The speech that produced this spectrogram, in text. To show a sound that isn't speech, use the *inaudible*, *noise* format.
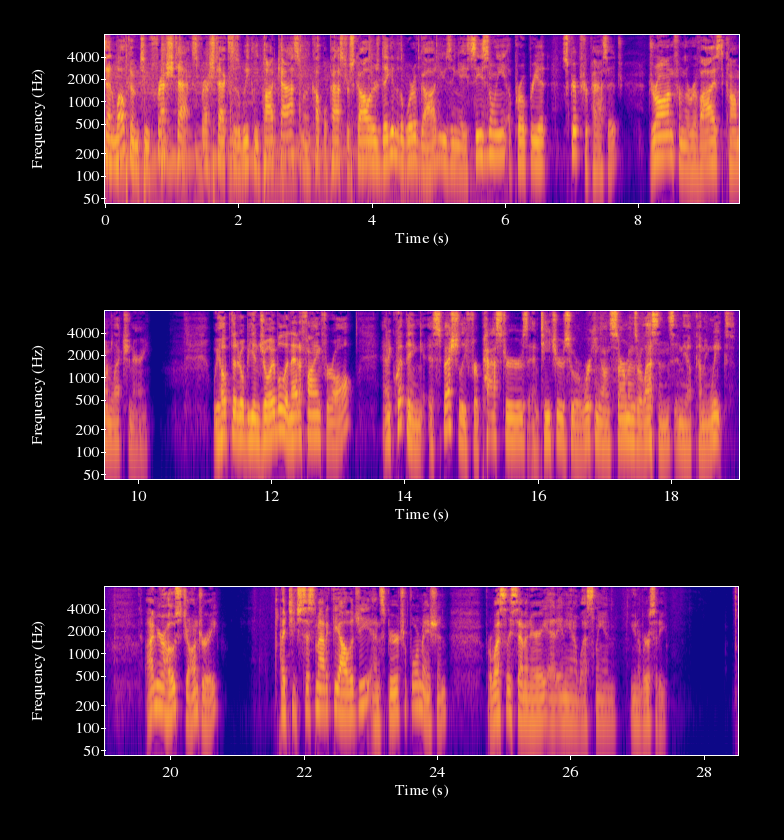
Greetings and welcome to Fresh Text. Fresh Text is a weekly podcast when a couple pastor scholars dig into the Word of God using a seasonally appropriate scripture passage drawn from the Revised Common Lectionary. We hope that it'll be enjoyable and edifying for all, and equipping especially for pastors and teachers who are working on sermons or lessons in the upcoming weeks. I'm your host, John Drury. I teach systematic theology and spiritual formation for Wesley Seminary at Indiana Wesleyan University.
